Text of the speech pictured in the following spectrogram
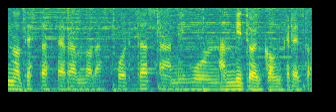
no te estás cerrando las puertas a ningún ámbito en concreto.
